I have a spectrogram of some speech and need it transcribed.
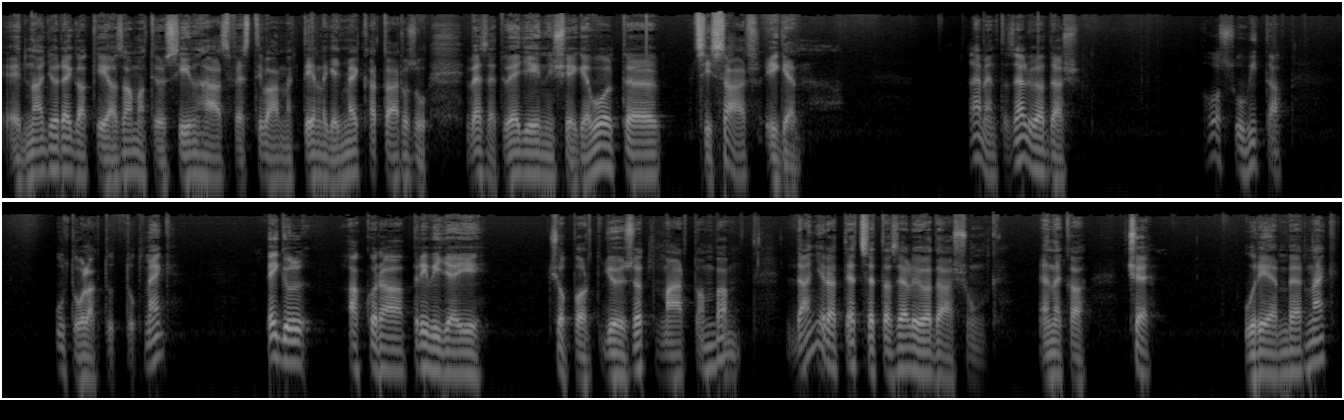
egy nagy öreg, aki az Amatőr Színház Fesztiválnak tényleg egy meghatározó vezető egyénisége volt, Ciszár, igen. Lement az előadás, hosszú vita, utólag tudtuk meg. Végül akkor a privigyei csoport győzött Mártonban, de annyira tetszett az előadásunk ennek a cseh úriembernek,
